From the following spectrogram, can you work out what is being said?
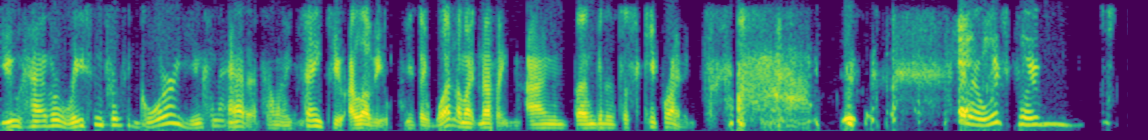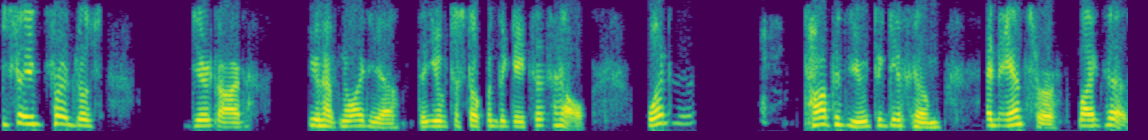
you have a reason for the gore, you can add it. I'm like, thank you. I love you. He's like, what? I'm like, nothing. I'm, I'm to just keep writing. and at which point, same friend goes, Dear God, you have no idea that you've just opened the gates of hell. What prompted you to give him an answer like this?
